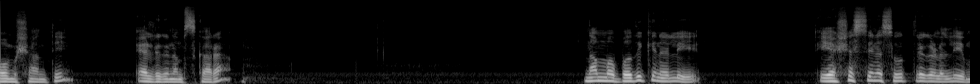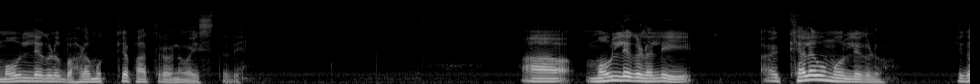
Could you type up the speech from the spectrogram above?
ಓಂ ಶಾಂತಿ, ಎಲ್ರಿಗೂ ನಮಸ್ಕಾರ. ನಮ್ಮ ಬದುಕಿನಲ್ಲಿ ಯಶಸ್ಸಿನ ಸೂತ್ರಗಳಲ್ಲಿ ಮೌಲ್ಯಗಳು ಬಹಳ ಮುಖ್ಯ ಪಾತ್ರವನ್ನು ವಹಿಸುತ್ತದೆ. ಆ ಮೌಲ್ಯಗಳಲ್ಲಿ ಕೆಲವು ಮೌಲ್ಯಗಳು, ಈಗ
